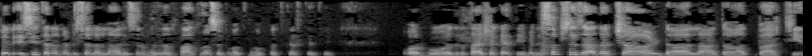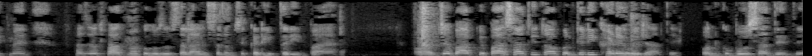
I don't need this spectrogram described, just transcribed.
پھر اسی طرح نبی صلی اللہ علیہ وسلم حضرت فاطمہ سے بہت محبت کرتے تھے۔ اور وہ حضرت عائشہ کہتی ہے، میں نے سب سے زیادہ چال، ڈال، عادات، بات چیت میں حضرت فاطمہ کو حضور صلی اللہ علیہ وسلم سے قریب ترین پایا ہے۔ اور جب آپ کے پاس آتی تو آپ ان کے لیے کھڑے ہو جاتے، ان کو بوسا دیتے،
